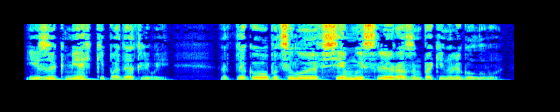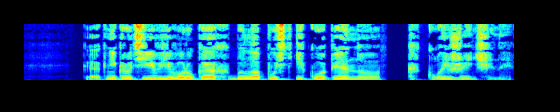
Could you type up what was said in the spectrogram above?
язык мягкий, податливый. От такого поцелуя все мысли разом покинули голову. Как ни крути, в его руках была пусть и копия, но какой женщины!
